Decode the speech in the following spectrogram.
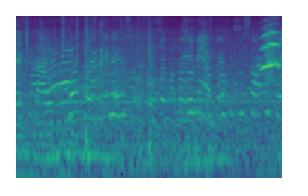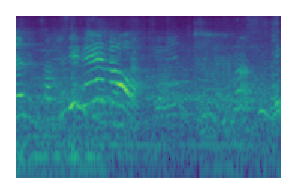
Deve estar alguma coisa que nem isso, porque foi pra coisa dentro do saco dele. Não sabia Cinema! Cinema! Cinema?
